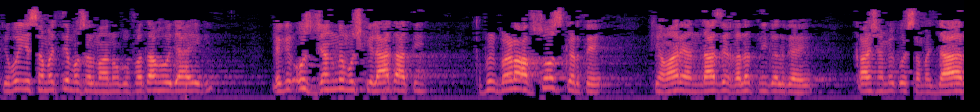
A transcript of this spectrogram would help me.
کہ وہ یہ سمجھتے مسلمانوں کو فتح ہو جائے گی، لیکن اس جنگ میں مشکلات آتی تو پھر بڑا افسوس کرتے کہ ہمارے اندازے غلط نکل گئے۔ کاش ہمیں کوئی سمجھدار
